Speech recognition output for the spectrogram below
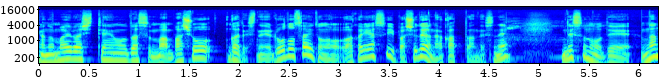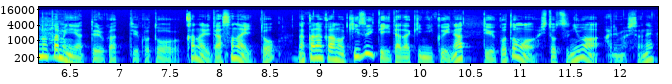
あの前橋店を出す、まあ、場所がですねロードサイドの分かりやすい場所ではなかったんですね。ですので何のためにやってるかっていうことをかなり出さないとなかなかあの気づいていただきにくいなっていうことも一つにはありましたね。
